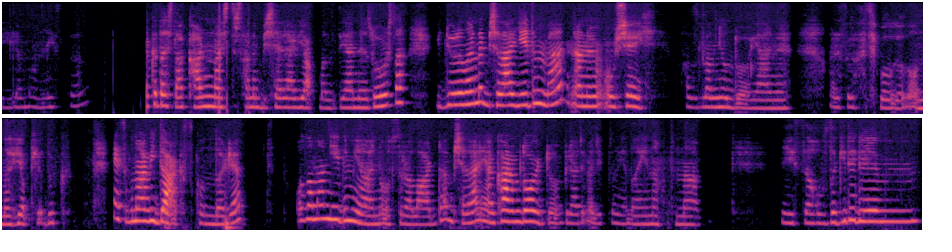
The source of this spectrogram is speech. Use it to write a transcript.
değil ama neyse. Arkadaşlar karnın açtır bir şeyler yapmadı. Yani zorsa video aralarında bir şeyler yedim ben. Yani o şey hazırlanıyordu yani. Ara sıra saçma oluyordu. Onları yapıyorduk. Neyse bunlar video arkası konuları. O zaman yedim yani o sıralarda bir şeyler. Yani karnım doydu. Birazcık acıktım ya da dayanamadım ne yapayım. Neyse havuza girelim.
